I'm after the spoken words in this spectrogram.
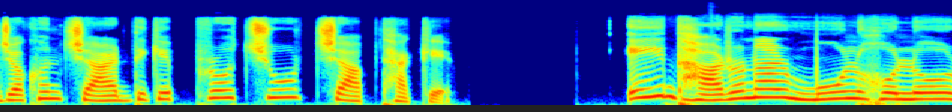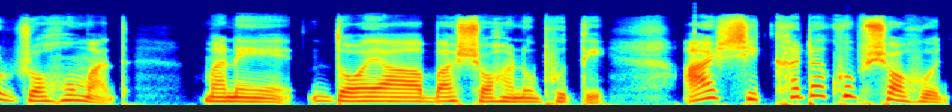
যখন চারদিকে প্রচুর চাপ থাকে। এই ধারণার মূল হল রহমাদ মানে দয়া বা সহানুভূতি। আর শিক্ষাটা খুব সহজ,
